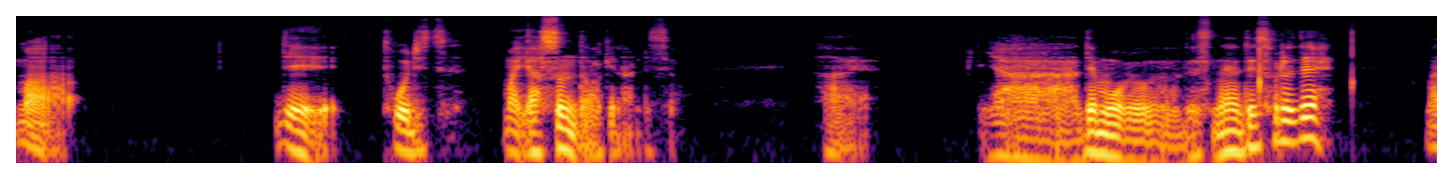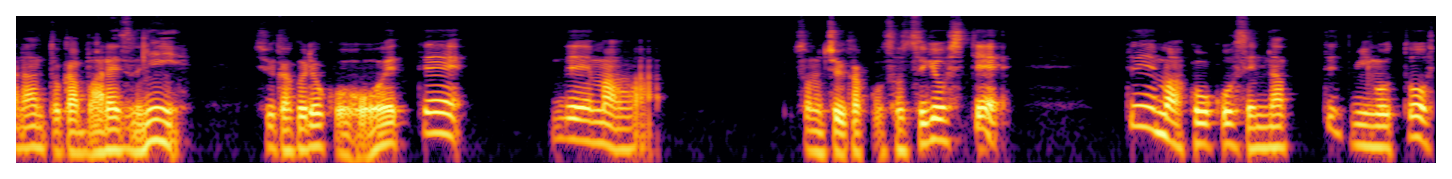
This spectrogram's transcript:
まあ、で、当日、まあ休んだわけなんですよ。はい。いやー、でもですね。で、それで、まあ、なんとかバレずに、修学旅行を終えて、で、まあ、その中学校を卒業して、で、まあ、高校生になって、見事、思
